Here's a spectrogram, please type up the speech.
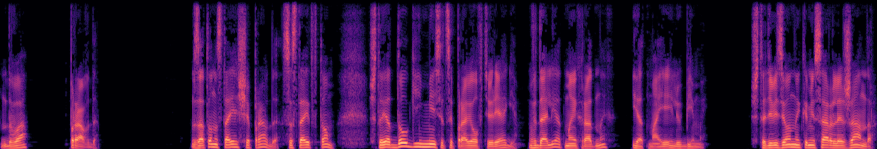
2. Правда. Зато настоящая правда состоит в том, что я долгие месяцы провел в тюряге, вдали от моих родных и от моей любимой что дивизионный комиссар Лежандр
